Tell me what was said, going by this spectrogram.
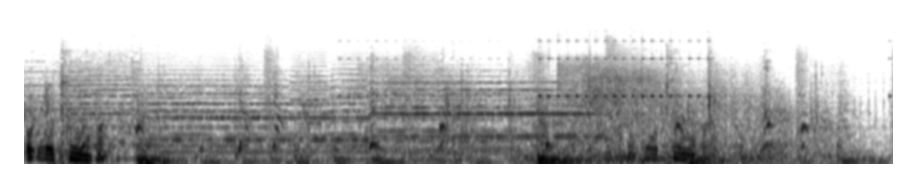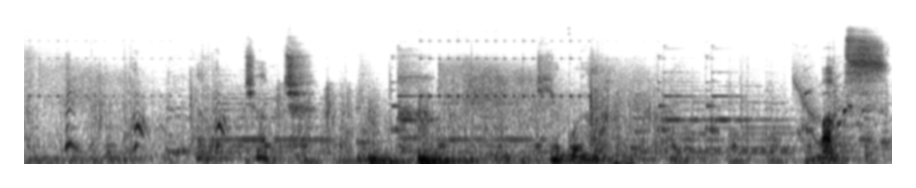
어, 어떻게 넘어가? 이거 어떻게 넘어가? 샤츠 이게 뭐야 박스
